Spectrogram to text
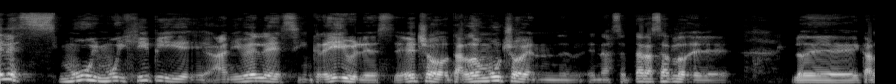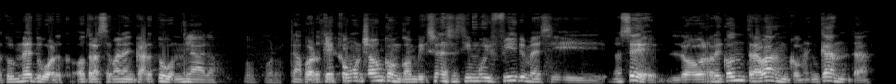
él es muy, muy hippie a niveles increíbles. De hecho, tardó mucho en, en aceptar hacer lo de, lo de Cartoon Network, otra semana en Cartoon. Claro. por- Porque es como un chabón con convicciones así muy firmes y, no sé, lo recontrabanco, me encanta.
